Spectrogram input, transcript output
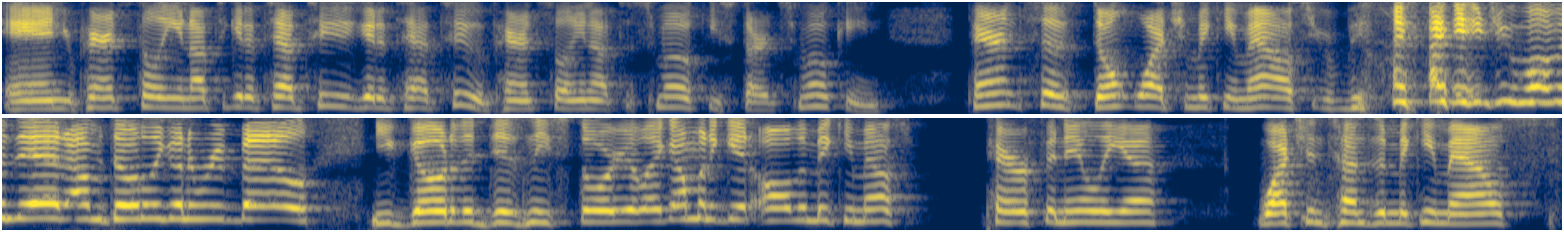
And your parents tell you not to get a tattoo, you get a tattoo. Parents tell you not to smoke, you start smoking. Parents says don't watch Mickey Mouse, you'll be like, I hate you, mom and dad. I'm totally gonna rebel. You go to the Disney store, you're like, I'm gonna get all the Mickey Mouse paraphernalia, watching tons of Mickey Mouse,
